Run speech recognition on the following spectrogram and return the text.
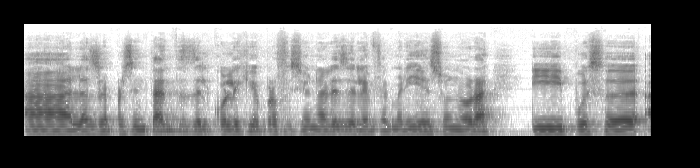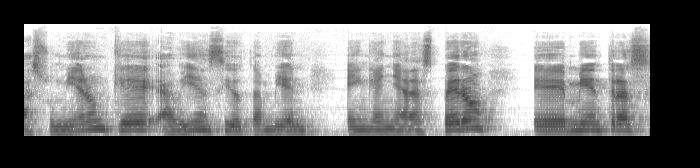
a las representantes del Colegio de Profesionales de la Enfermería en Sonora y pues eh, asumieron que habían sido también engañadas. Pero eh, mientras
